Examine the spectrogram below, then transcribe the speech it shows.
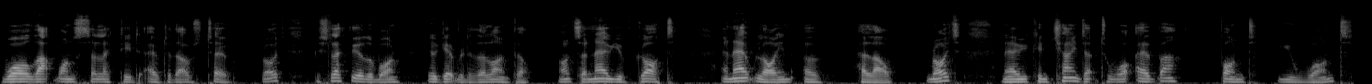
while that one's selected out of those two right? If you select the other one you'll get rid of the line fill right? So now you've got an outline of hello right? Now you can change that to whatever font you want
